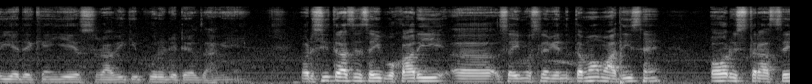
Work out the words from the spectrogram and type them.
ये देखें ये इस रावी की पूरी डिटेल्स आ गई हैं। और इसी तरह से सही बुखारी आ, सही मुस्लिम यानी तमाम हदीस हैं और इस तरह से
